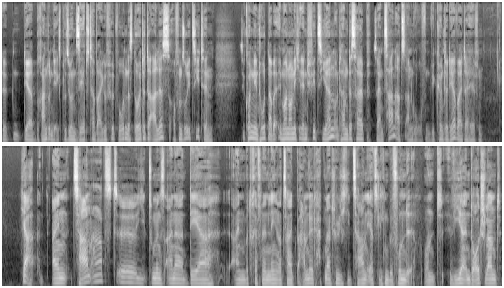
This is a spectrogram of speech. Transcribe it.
äh, der Brand und die Explosion selbst herbeigeführt wurden. Das deutete alles auf einen Suizid hin. Sie konnten den Toten aber immer noch nicht identifizieren und haben deshalb seinen Zahnarzt angerufen. Wie könnte der weiterhelfen? Ja, ein Zahnarzt, äh, zumindest einer, der einen Betreffenden längere Zeit behandelt, hat natürlich die zahnärztlichen Befunde. Und wir in Deutschland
